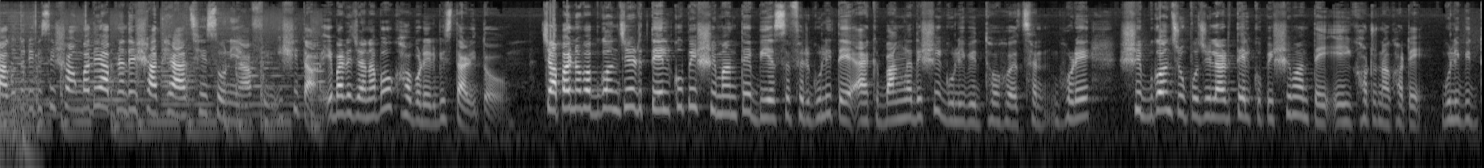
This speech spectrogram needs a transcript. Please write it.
স্বাগত ডিবিসি সংবাদে আপনাদের সাথে আছে সোনিয়া আফরিন। ইশিতা এবারে জানাব খবরের বিস্তারিত। চাঁপাইনবাবগঞ্জের তেলকুপি সীমান্তে বিএসএফ এর গুলিতে এক বাংলাদেশি গুলিবিদ্ধ হয়েছেন। ভোরে শিবগঞ্জ উপজেলার তেলকুপি সীমান্তে এই ঘটনা ঘটে। গুলিবিদ্ধ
